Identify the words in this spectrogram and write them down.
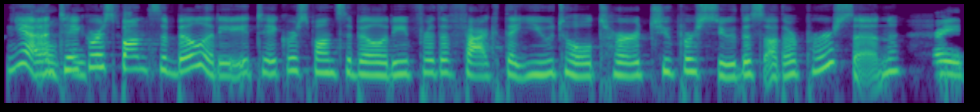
yeah and take responsibility take responsibility for the fact that you told her to pursue this other person Right.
